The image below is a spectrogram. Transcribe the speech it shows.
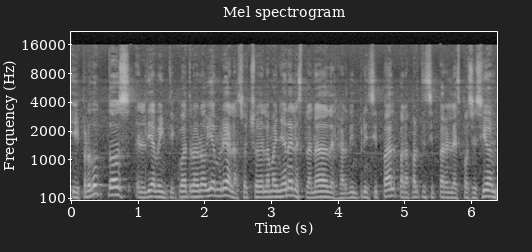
y productos el día 24 de noviembre a las 8 de la mañana en la explanada del jardín principal para participar en la exposición.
